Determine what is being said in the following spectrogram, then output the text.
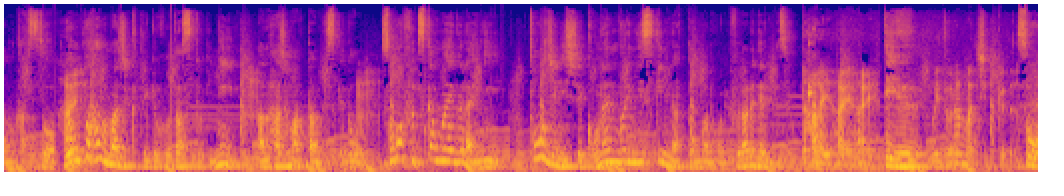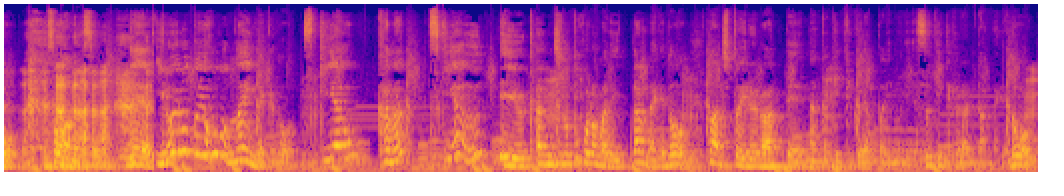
の活動「はい。ロンプハのマジック」っていう曲を出す時に、うん。あの始まったんですけど、うん。その2日前ぐらいに当時にして5年ぶりに好きになった女の子に振られてるんですよ。はいはいはい。っていう。すごいドラマチックなそうそうなんですよ。でいろいろというほどないんだけど付き合うかな？付き合うっていう感じのところまで行ったんだけど、うん。まあちょっといろいろあってなんか結局やっぱり無理ですって言って振られたんだけど、うん。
